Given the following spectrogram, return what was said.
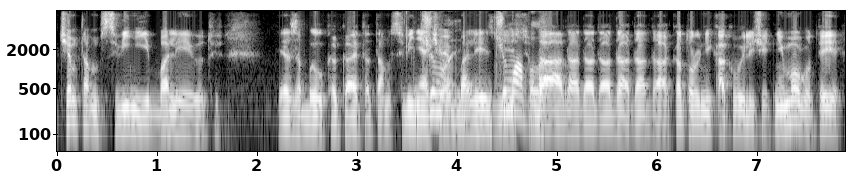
чем там свиньи болеют, я забыл, какая-то там свинячая чума, болезнь. Чума есть. была. Да, да, да, да, да, да, да, которую никак вылечить не могут, и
